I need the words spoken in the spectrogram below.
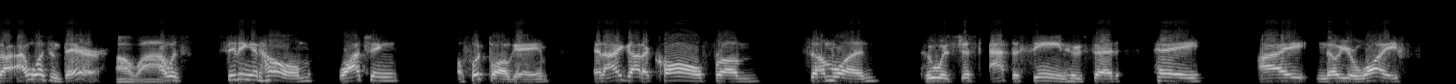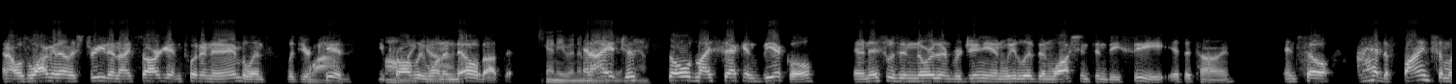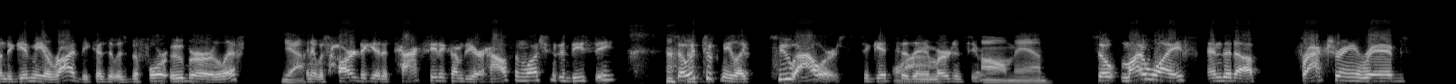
so I wasn't there. Oh wow! I was sitting at home watching a football game, and I got a call from someone who was just at the scene who said, "Hey, I know your wife." And I was walking down the street and I saw her getting put in an ambulance with your wow. kids. You oh probably want to know about this. Can't even imagine. And I had just man. sold my second vehicle, and this was in Northern Virginia, and we lived in Washington D.C. at the time. And so I had to find someone to give me a ride because it was before Uber or Lyft. Yeah. And it was hard to get a taxi to come to your house in Washington, D.C. so it took me like two hours to get wow. to the emergency room. Oh, man. So my wife ended up fracturing ribs,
